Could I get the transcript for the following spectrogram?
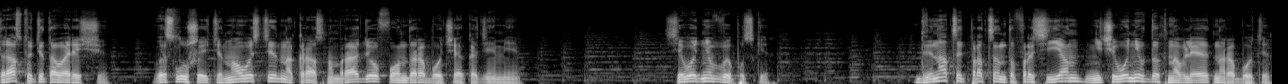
Здравствуйте, товарищи! Вы слушаете новости на Красном радио Фонда Рабочей Академии. Сегодня в выпуске. 12% россиян ничего не вдохновляют на работе.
